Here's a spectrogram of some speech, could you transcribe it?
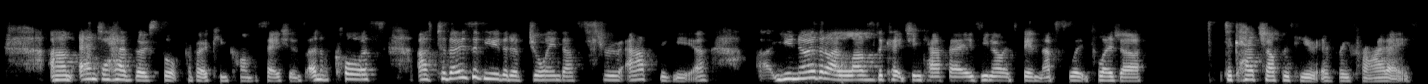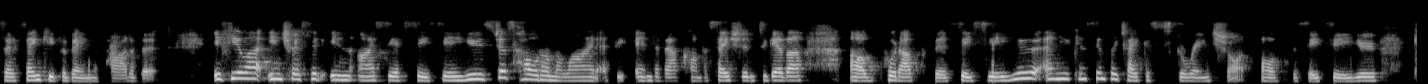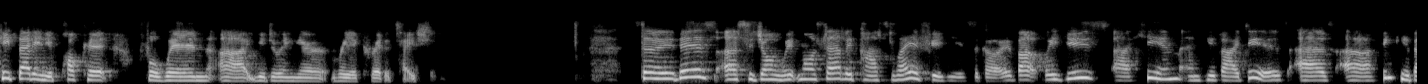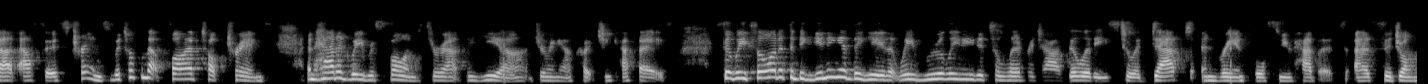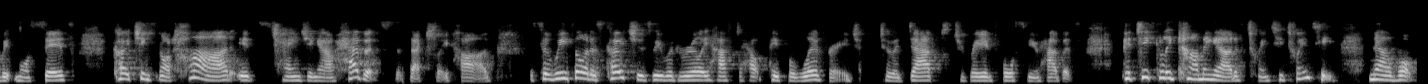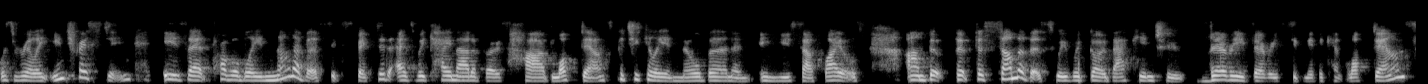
um, and to have those thought provoking conversations. And of course, uh, to those of you that have joined us throughout the year, uh, you know that I love the coaching cafes. You know, it's been an absolute pleasure to catch up with you every Friday. So thank you for being a part of it. If you are interested in ICF CCEUs, just hold on the line at the end of our conversation together. I'll put up the CCU and you can simply take a screenshot of the CCU. Keep that in your pocket for when uh, you're doing your reaccreditation. So there's uh, Sir John Whitmore, sadly passed away a few years ago, but we use uh, him and his ideas as uh, thinking about our first trends. We're talking about five top trends and how did we respond throughout the year during our coaching cafes. So we thought at the beginning of the year that we really needed to leverage our abilities to adapt and reinforce new habits. As Sir John Whitmore says, coaching's not hard, it's changing our habits that's actually hard. So we thought as coaches, we would really have to help people leverage to adapt, to reinforce new habits, particularly coming out of 2020. Now, what was really interesting is that probably none of us expected as we came out of those hard lockdowns, particularly in Melbourne and in New South Wales, um, but, but for some of us, we would go back into very, very significant lockdowns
